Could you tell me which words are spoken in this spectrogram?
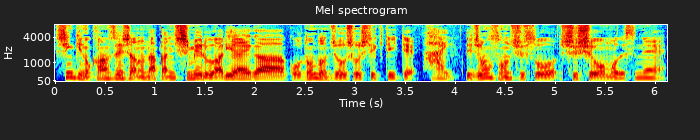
新規の感染者の中に占める割合が、こう、どんどん上昇してきていて、はい。で、ジョンソン首相首相もですね、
